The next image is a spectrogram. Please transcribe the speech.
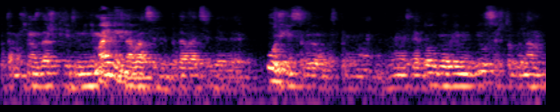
Потому что у нас даже какие-то минимальные инновации преподаватели очень с воспринимают. Например, я долгое время бился, чтобы нам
